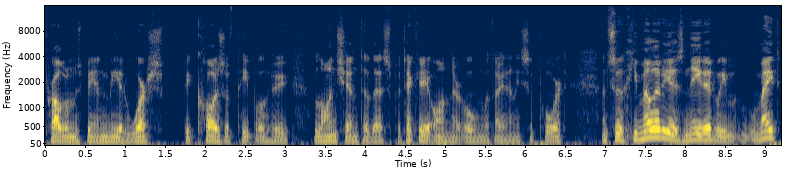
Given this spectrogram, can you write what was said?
problems being made worse because of people who launch into this, particularly on their own without any support. And so humility is needed. We, we might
